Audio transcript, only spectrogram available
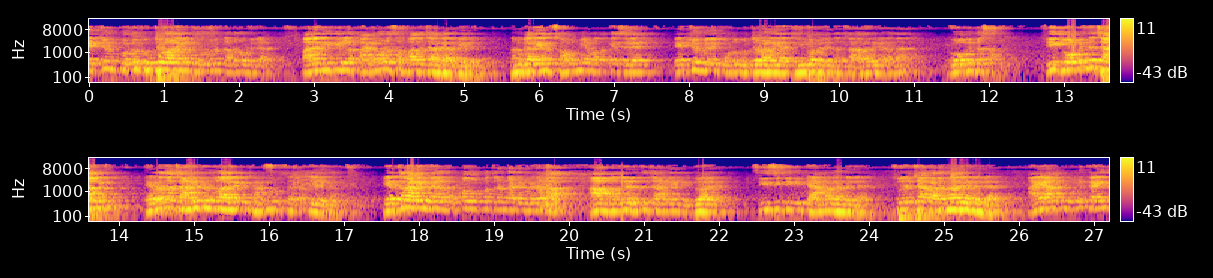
ഏറ്റവും കൊടും കുറ്റവാളികൾ മുഴുവൻ നടു റോഡിലാണ്. പല രീതിയിലുള്ള പരോൾ സമ്പാദിച്ച അവരറിയത് നമുക്കറിയാം സൗമ്യ വധക്കേസിലെ ഏറ്റവും വലിയ കൊടു കുറ്റവാളിയ ജീവപര്യന്തം തടവരി കിടന്ന ഗോവിന്ദസ്വാമി ഈ ഗോവിന്ദ ഗോവിന്ദസ്വാമി എവിടെന്നാ ചാടിയിട്ടുള്ള കണ്ണൂർ സെൻട്രൽ ജയിലിലാണ്. എത്ര അടി ഉയരം? മുപ്പത് മുപ്പത്തിരണ്ട് അടി ഉയരമുള്ള ആ മതിൽ എടുത്തു ചാടിയ വിദ്വാരൻ C C T V camera കണ്ടില്ല. സുരക്ഷാ ഭടന്മാര് കണ്ടില്ല. അയാൾക്ക് ഒരു കയ്യിൽ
